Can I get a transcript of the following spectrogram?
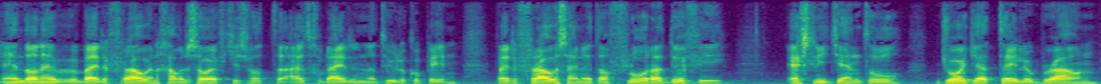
En dan hebben we bij de vrouwen, en dan gaan we er zo eventjes wat uitgebreider natuurlijk op in. Bij de vrouwen zijn het dan Flora Duffy, Ashley Gentle, Georgia Taylor Brown,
